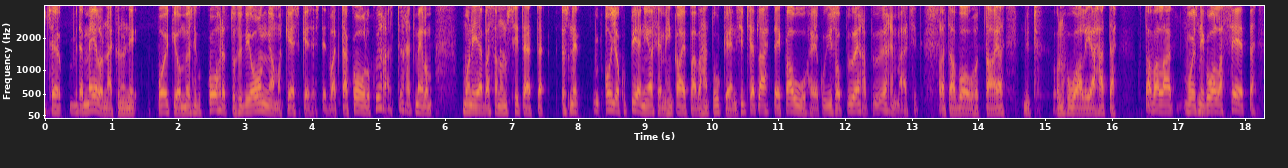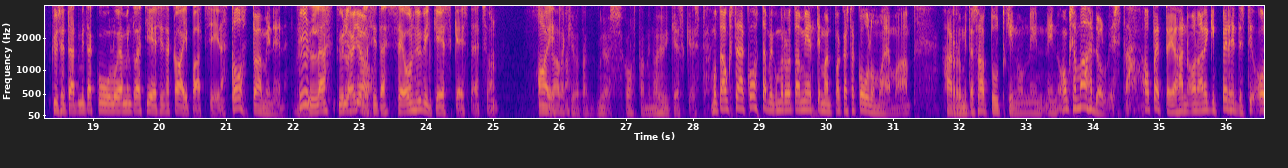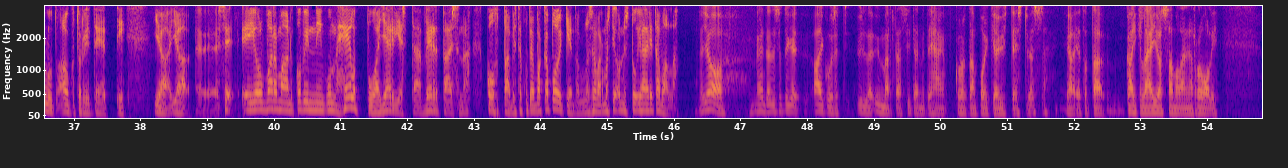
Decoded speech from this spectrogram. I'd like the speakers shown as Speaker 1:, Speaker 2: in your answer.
Speaker 1: Mutta se, mitä meillä on näkynyt, niin poiki on myös niin kuin kohdattu hyvin ongelmakeskeisesti. Että vaikka tämä koulu kyräytyy, että meillä on moni jäbä sanonut sitä, että jos ne on joku pieni asia, mihin kaipaa vähän tukea, niin sitten sieltä lähtee kauhean joku iso pyörä pyörimään, että sitten aletaan vouhuttaa ja nyt on huoli ja hätä. Tavallaan voisi niinku olla se, että kysytään, että mitä kuuluu ja minkälaista jeesiä sä kaipaat siinä.
Speaker 2: Kohtaaminen.
Speaker 1: Kyllä, kyllä,
Speaker 2: Ja
Speaker 1: kyllä
Speaker 2: joo.
Speaker 1: sitä. Se on hyvin keskeistä, että se on
Speaker 3: Sen
Speaker 1: aitoa.
Speaker 3: allekirjoitan myös. Kohtaaminen on hyvin keskeistä.
Speaker 2: Mutta onko tämä kohtaaminen, kun me ruvetaan miettimään nyt vaikka sitä koulumaailmaa, Harro, mitä sä oot tutkinut, niin, niin onko se mahdollista? Opettajahan on ainakin perinteisesti ollut auktoriteetti ja, ja se ei ole varmaan kovin niin kuin helppoa järjestää vertaisena kohtaamista, kuten vaikka poikien talolla. Se varmasti onnistuu ihan eri tavalla.
Speaker 3: No joo, meidän täytyisi jotenkin aikuiset yllä ymmärtää sitä, että me tehdään, kohdataan poikia yhteistyössä. Ja, ja tota, kaikilla ei ole samanlainen rooli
